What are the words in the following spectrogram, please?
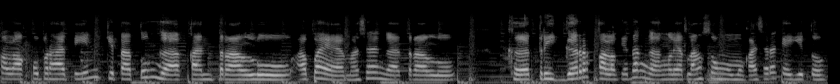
kalau aku perhatiin kita tuh nggak akan terlalu apa ya, maksudnya nggak terlalu ke trigger kalau kita nggak ngelihat langsung ngomong kasarnya kayak gitu.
